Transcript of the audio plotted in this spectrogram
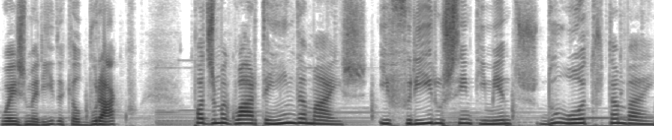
o ex-marido, aquele buraco, podes magoar-te ainda mais e ferir os sentimentos do outro também.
